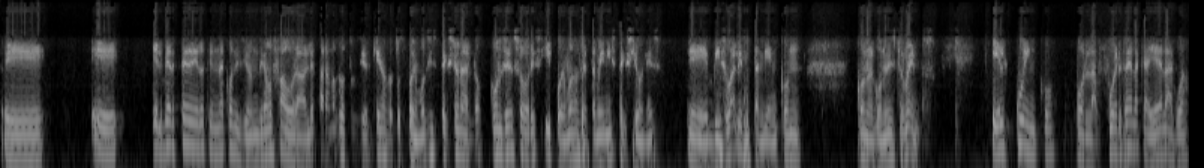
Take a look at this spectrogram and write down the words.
El vertedero tiene una condición, digamos, favorable para nosotros y es que nosotros podemos inspeccionarlo con sensores y podemos hacer también inspecciones visuales y también con, con algunos instrumentos. El cuenco, por la fuerza de la caída del agua,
